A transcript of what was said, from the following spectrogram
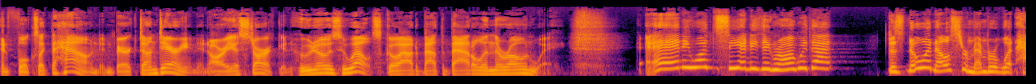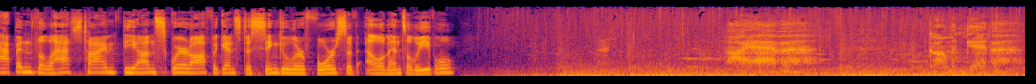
and folks like the Hound and Beric Dondarrion and Arya Stark and who knows who else go out about the battle in their own way. Anyone see anything wrong with that? Does no one else remember what happened the last time Theon squared off against a singular force of elemental evil? I have. Come and get her.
